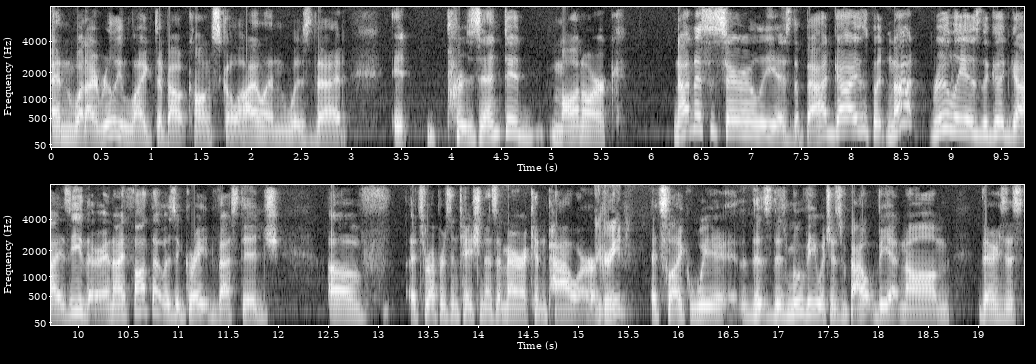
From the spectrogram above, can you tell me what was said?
and what I really liked about Kong Skull Island was that it presented Monarch not necessarily as the bad guys, but not really as the good guys either. And I thought that was a great vestige of its representation as American power. Agreed. It's like we this this movie which is about Vietnam. There's this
